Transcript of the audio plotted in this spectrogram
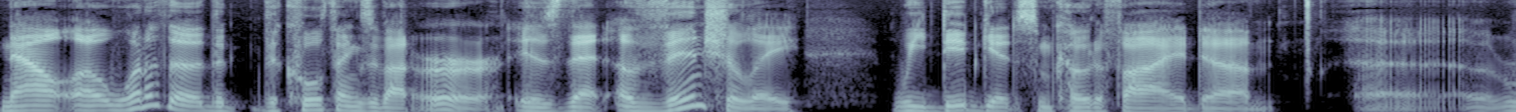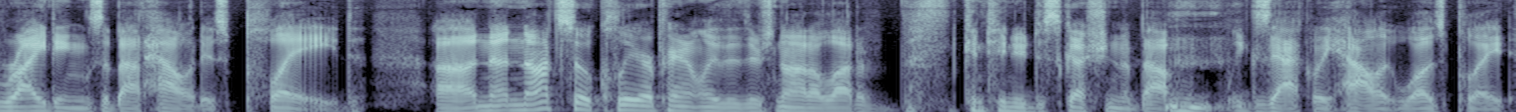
Now, uh, one of the, the, the cool things about Ur is that eventually we did get some codified um, uh, writings about how it is played. Uh, not, not, so clear, apparently, that there's not a lot of continued discussion about mm. exactly how it was played.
